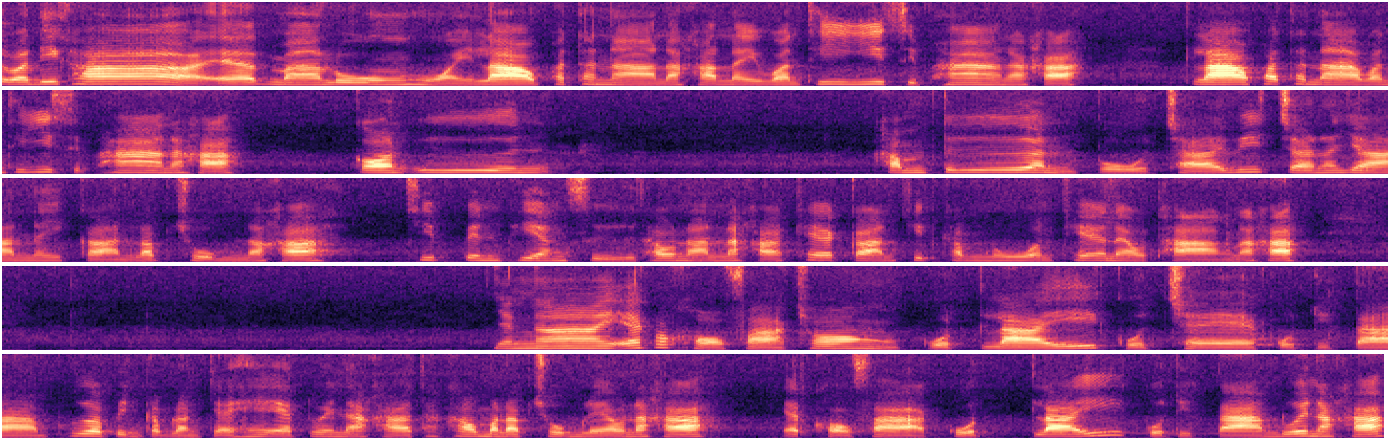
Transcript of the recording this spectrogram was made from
สวัสดีค่ะ แอดมาลงหวยลาวพัฒนานะคะ ในวันที่ 25 นะคะ ลาวพัฒนาวันที่ 25 นะคะ ก่อนอื่นคำเตือนโปรดใช้วิจารณญาณในการรับชมนะคะที่เป็นเพียงสื่อเท่านั้นนะคะ แค่การคิดคำนวณแค่แนวทางนะคะ ยังไงแอดก็ขอฝากช่องกดไลค์กดแชร์ กดติดตาม เพื่อเป็นกำลังใจให้แอดด้วยนะคะ ถ้าเข้ามารับชมแล้วนะคะ แอดขอฝากกดไลค์กดติดตามด้วยนะคะ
